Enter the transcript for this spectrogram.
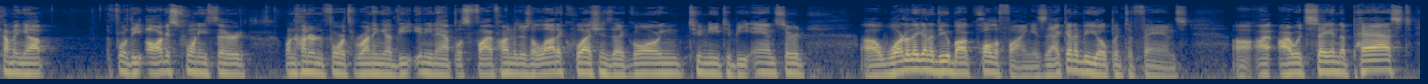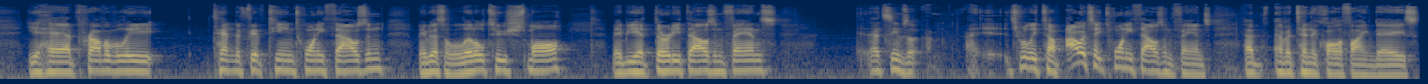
coming up for the August 23rd 104th running of the Indianapolis 500. There's a lot of questions that are going to need to be answered. Uh, what are they going to do about qualifying? Is that going to be open to fans? Uh, I, I would say in the past, you had probably 10 to 15, 20,000. Maybe that's a little too small. Maybe you had 30,000 fans. That seems, uh, it's really tough. I would say 20,000 fans have, have attended qualifying days.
